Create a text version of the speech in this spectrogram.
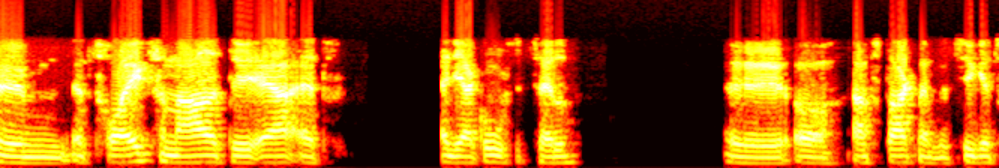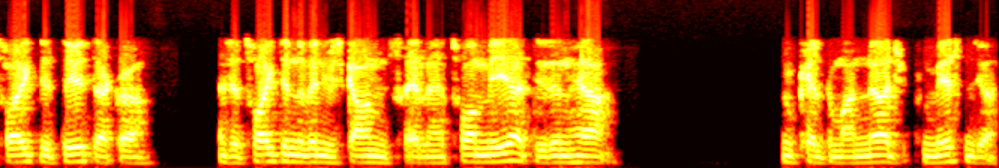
Øhm, jeg tror ikke så meget, det er, at at jeg er god til tal øh, og abstrakt matematik. Jeg tror ikke, det er det, der gør. Altså, jeg tror ikke, det er nødvendigvis gavn min træning. Jeg tror mere, at det er den her, nu kaldte du mig nørd på Messenger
